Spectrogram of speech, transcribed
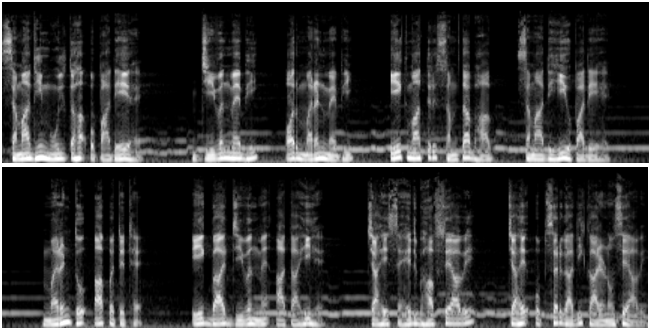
समाधि मूलतः उपादेय है। जीवन में भी और मरण में भी एकमात्र समता भाव समाधि ही उपादेय है। मरण तो आपतित है। एक बार जीवन में आता ही है। चाहे सहज भाव से आवे, चाहे उपसर्ग आदि कारणों से आवे।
